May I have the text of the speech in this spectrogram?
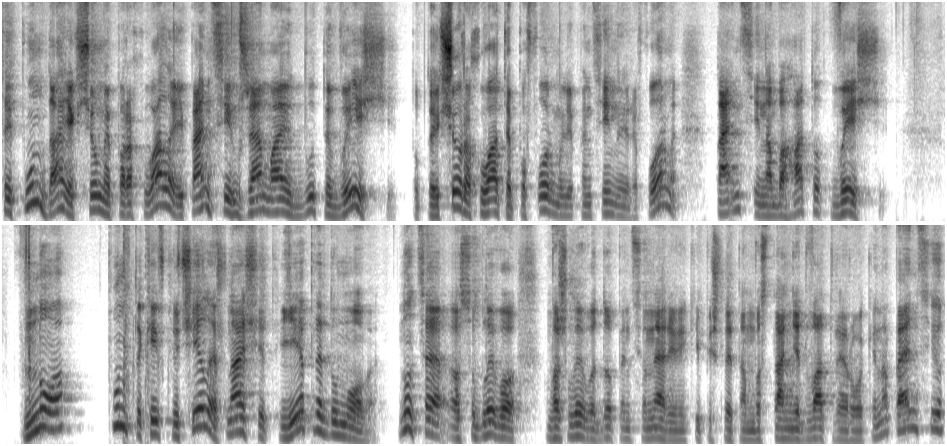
цей пункт, да, якщо ми порахували, і пенсії вже мають бути вищі. Тобто, якщо рахувати по формулі пенсійної реформи, пенсії набагато вищі. Но пункт такий включили, значить, є предумови. Ну, це особливо важливо до пенсіонерів, які пішли там в останні 2-3 роки на пенсію,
